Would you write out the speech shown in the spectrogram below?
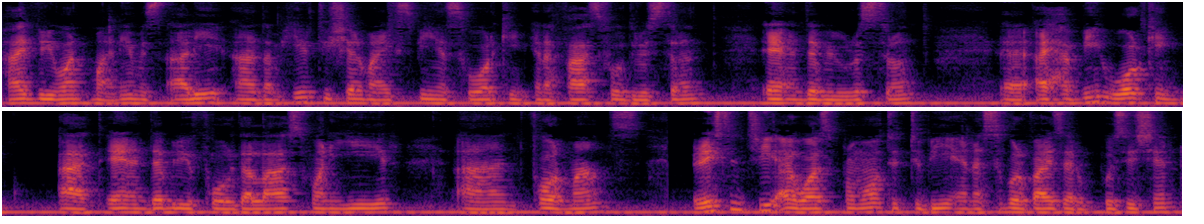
Hi everyone, my name is Ali and I'm here to share my experience working in a fast food restaurant, A&W restaurant. Uh, I have been working at A&W for the last one year and four months. Recently, I was promoted to be in a supervisor position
